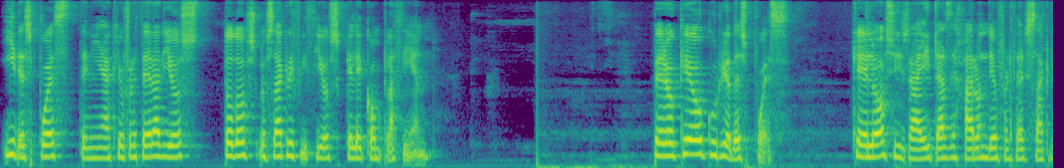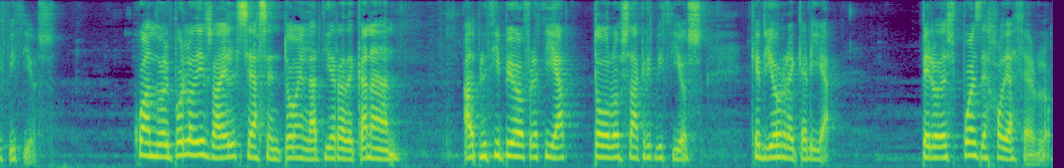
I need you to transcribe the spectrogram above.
y después tenía que ofrecer a Dios todos los sacrificios que le complacían. Pero ¿qué ocurrió después? Que los israelitas dejaron de ofrecer sacrificios. Cuando el pueblo de Israel se asentó en la tierra de Canaán, al principio ofrecía todos los sacrificios que Dios requería, pero después dejó de hacerlo.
